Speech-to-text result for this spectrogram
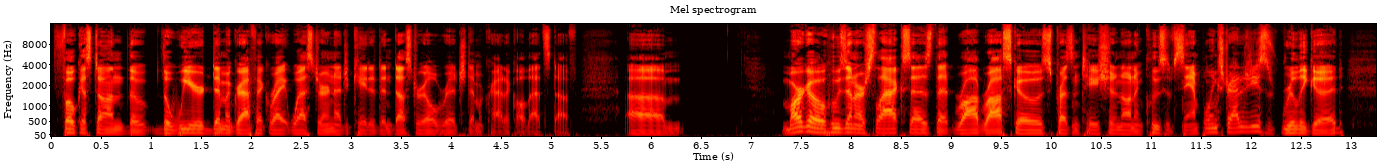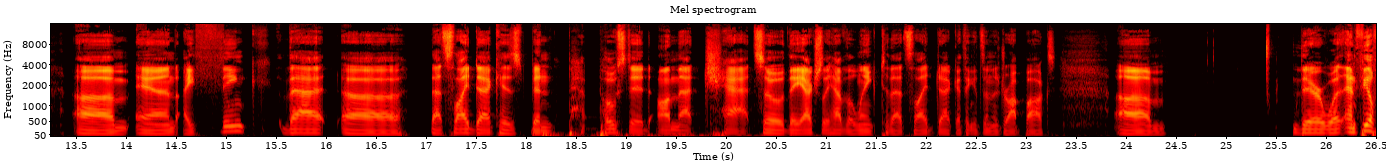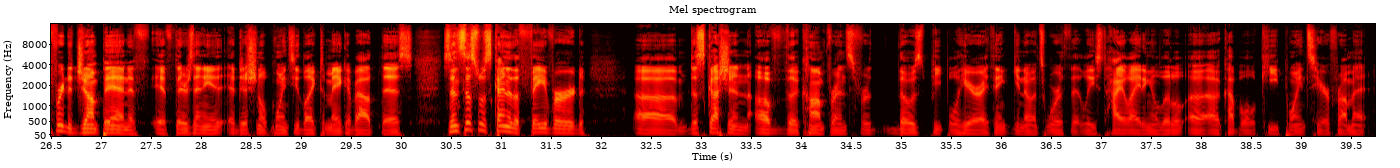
focused on the the weird demographic, right? Western, educated, industrial, rich, democratic, all that stuff. Um, Margot, who's in our Slack, says that Rod Roscoe's presentation on inclusive sampling strategies is really good. Um, and I think that uh, that slide deck has been p- posted on that chat, so they actually have the link to that slide deck. I think it's in the Dropbox. Um, there was, and feel free to jump in if if there's any additional points you'd like to make about this, since this was kind of the favored um, discussion of the conference for those people here. I think you know it's worth at least highlighting a little uh, a couple key points here from it.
